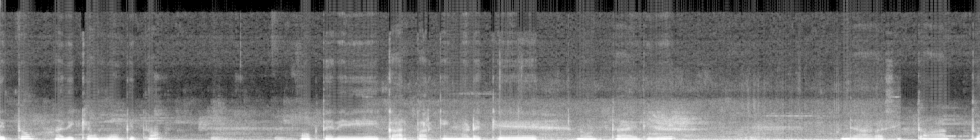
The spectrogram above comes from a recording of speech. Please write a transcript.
ಇತ್ತು, ಅದಕ್ಕೆ ಹೋಗಿದ್ದು. ಹೋಗ್ತಾ ಇದ್ದೀವಿ ಕಾರ್ ಪಾರ್ಕಿಂಗ್ ಮಾಡೋಕ್ಕೆ ನೋಡ್ತಾ ಇದ್ದೀವಿ. ಜಾಗ ಸಿಗ್ತಾ ಇತ್ತು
